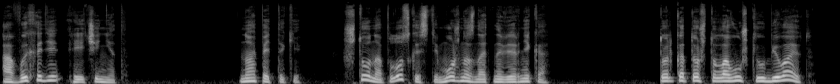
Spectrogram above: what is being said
О выходе речи нет. Но опять-таки, что на плоскости можно знать наверняка? Только то, что ловушки убивают?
